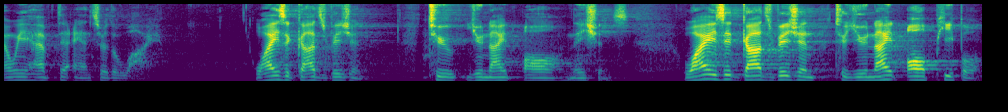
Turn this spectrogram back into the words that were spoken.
now we have to answer the why. Why is it God's vision to unite all nations? Why is it God's vision to unite all people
